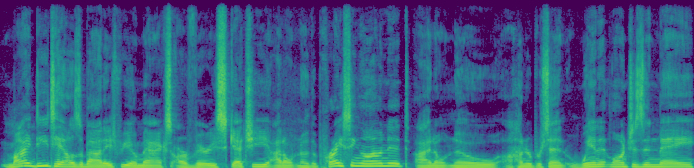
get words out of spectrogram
my details about HBO Max are very sketchy. I don't know the pricing on it. I don't know 100% when it launches in May.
